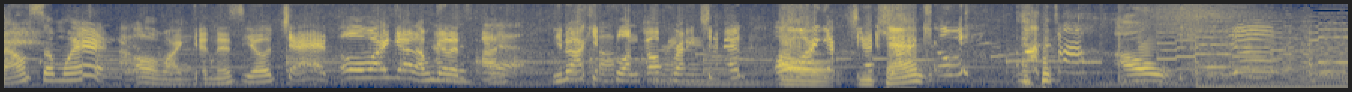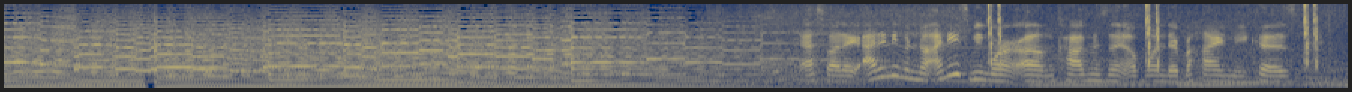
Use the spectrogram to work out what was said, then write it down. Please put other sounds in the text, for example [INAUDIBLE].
bounce somewhere. Oh my goodness, yo, Chad. Oh my god, I'm, I'm gonna die. gonna You know I can off fly off, right right, now. Chad? Oh, my Oh, god, Chad, you Chad, can? [LAUGHS] kill me. [LAUGHS] Oh, That's why they. I didn't even know. I need to be more um, cognizant of when they're behind me because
